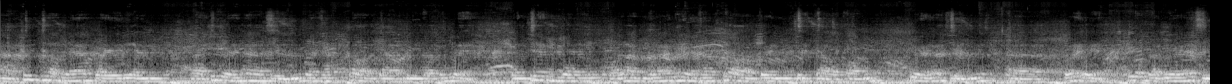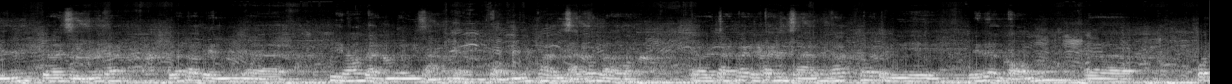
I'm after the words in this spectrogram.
หากชื่นชอบแล้วไปเรียนที่เรียนนาฏศิลป์นะครับ ก็จะมีความสำเร็จอย่างเช่นวงหมอลำคณะนี้นะครับ ก็เป็นศิษย์เก่าของเรียนนาฏศิลป์ร้อยเอ็ดร่วมกับเรียนนาฏศิลป์กาสินนะครับ แล้วก็เป็นพี่น้องกันในสามแห่งของภาคอีสานของเราจากการการศึกษานะครับ ก็จะมีในเรื่องของ คน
